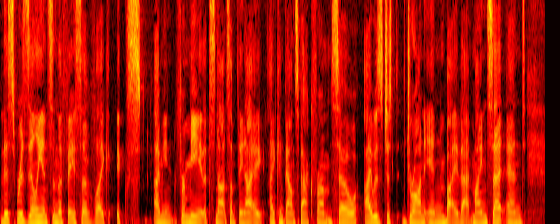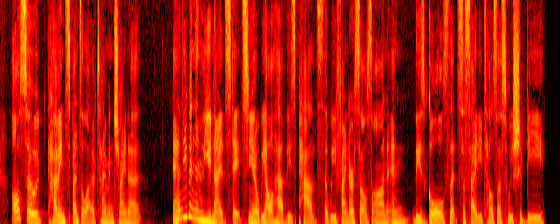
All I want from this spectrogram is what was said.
this resilience in the face of like ex- I mean, for me, it's not something I, I can bounce back from. So I was just drawn in by that mindset. And also, having spent a lot of time in China and even in the United States, you know, we all have these paths that we find ourselves on and these goals that society tells us we should be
